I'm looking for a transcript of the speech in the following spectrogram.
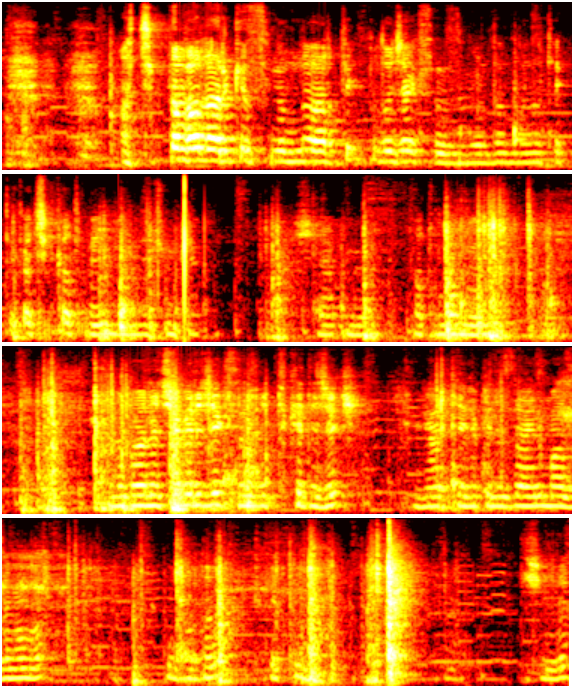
açıklamalar kısmında artık bulacaksınız buradan. Bana tek tek açıklatmayın ben de çünkü şey yapmıyorum, hatırlamıyorum. Bunu böyle çevireceksiniz, bu tüketecek. Çünkü herkes hepinizde aynı malzeme var. Bu burada tüketmiyor. Şimdi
